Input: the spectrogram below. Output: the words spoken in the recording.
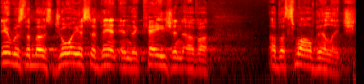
It was the most joyous event in the occasion of a, of a small village.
